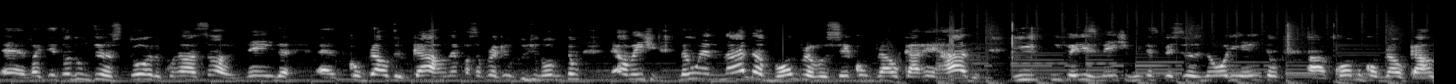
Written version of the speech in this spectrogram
é, vai ter todo um transtorno com relação à venda, é, comprar outro carro, né, passar por aquilo tudo de novo. Então, realmente, não é nada bom para você comprar o carro errado. E, infelizmente, muitas pessoas não orientam a como comprar o carro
